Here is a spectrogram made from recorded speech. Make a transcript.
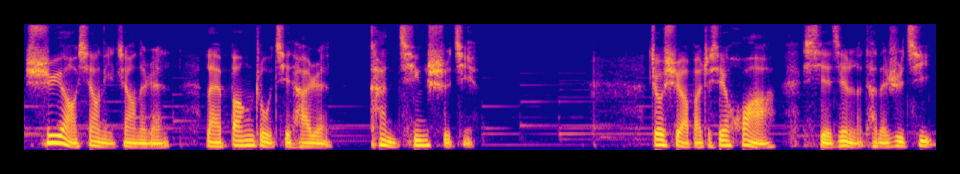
需要像你这样的人来帮助其他人看清世界。”周旭啊把这些话写进了他的日记。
